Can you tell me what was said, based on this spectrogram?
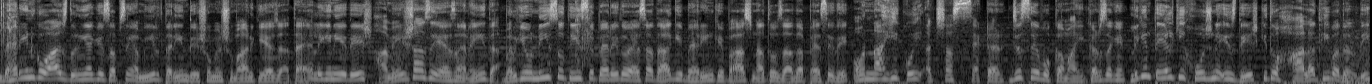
बहरीन को आज दुनिया के सबसे अमीर तरीन देशों में शुमार किया जाता है, लेकिन ये देश हमेशा से ऐसा नहीं था। बल्कि 1930 से पहले तो ऐसा था कि बहरीन के पास ना तो ज़्यादा पैसे थे और ना ही कोई अच्छा सेक्टर जिससे वो कमाई कर सके। लेकिन तेल की खोज ने इस देश की तो हालत ही बदल दी,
